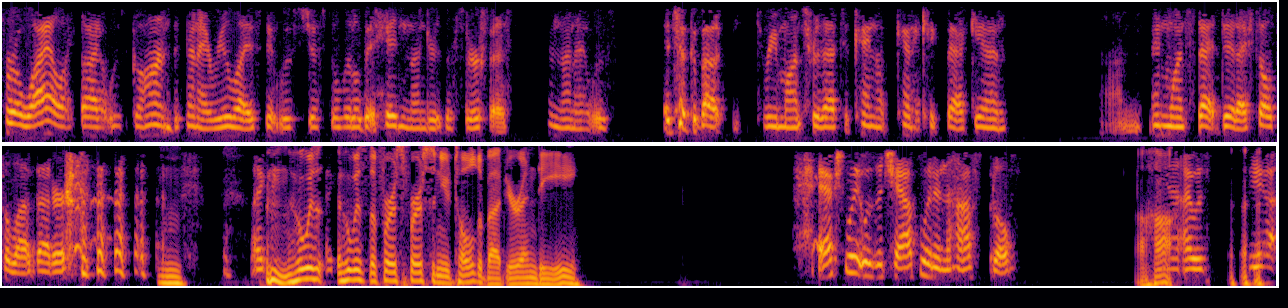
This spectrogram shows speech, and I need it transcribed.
for a while I thought it was gone, but then I realized it was just a little bit hidden under the surface. And then I was, it took about three months for that to kind of, kind of kick back in. Um, and once that did, I felt a lot better. mm. like, who was, who was the first person you told about your NDE? Actually, it was a chaplain in the hospital. Aha. Uh-huh. I was, yeah.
